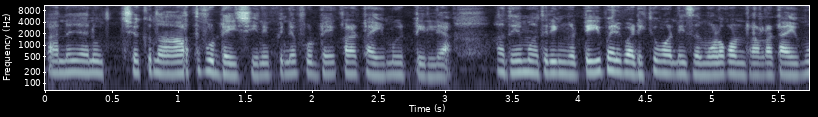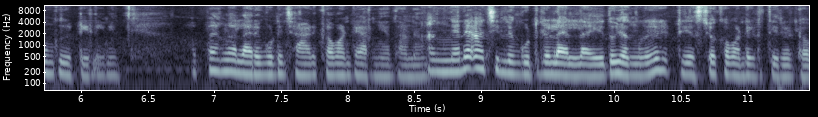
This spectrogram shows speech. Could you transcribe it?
കാരണം ഞാൻ ഉച്ചയ്ക്ക് നേരത്തെ ഫുഡ് കഴിച്ചിനി. പിന്നെ ഫുഡ് കഴിക്കാനുള്ള ടൈം കിട്ടില്ല അതേമാതിരി ഇങ്ങോട്ട് ഈ പരിപാടിക്ക് വേണ്ടി നമ്മളെ കൊണ്ടുവരാനുള്ള ടൈമും കിട്ടിയില്ല ഇനി അപ്പോൾ ഞങ്ങൾ എല്ലാവരും കൂടി ചാടിക്കാൻ വേണ്ടി ഇറങ്ങിയതാണ്. അങ്ങനെ ആ ചില്ലുംകൂട്ടിലുള്ള എല്ലാ ഇതും ഞങ്ങൾ ടേസ്റ്റ് ഒക്കെ വേണ്ടി എടുത്തിട്ട് കേട്ടോ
